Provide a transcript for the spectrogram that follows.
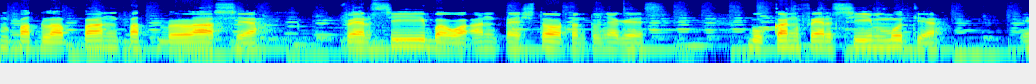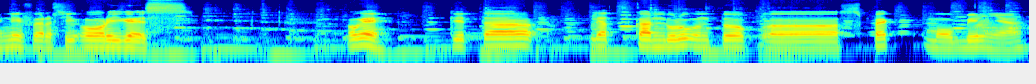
4814 ya. Versi bawaan playstore tentunya guys. Bukan versi mood ya. Ini versi ori guys. Oke kita lihatkan dulu untuk uh, spek mobilnya.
